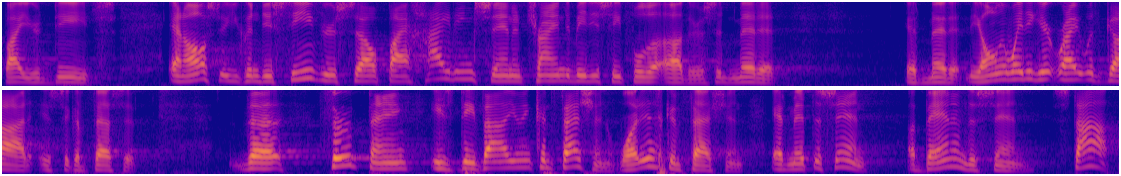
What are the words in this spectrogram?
by your deeds. And also, you can deceive yourself by hiding sin and trying to be deceitful to others. Admit it. Admit it. The only way to get right with God is to confess it. The third thing is devaluing confession. What is confession? Admit the sin, abandon the sin, stop.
